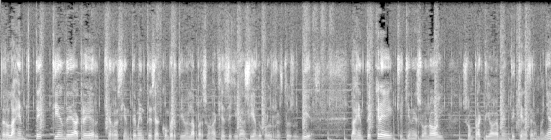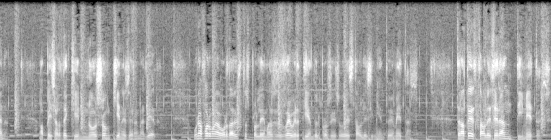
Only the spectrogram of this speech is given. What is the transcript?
pero la gente tiende a creer que recientemente se ha convertido en la persona que seguirá siendo por el resto de sus vidas. La gente cree que quienes son hoy son prácticamente quienes serán mañana, a pesar de que no son quienes eran ayer. Una forma de abordar estos problemas es revertiendo el proceso de establecimiento de metas. Trate de establecer antimetas,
